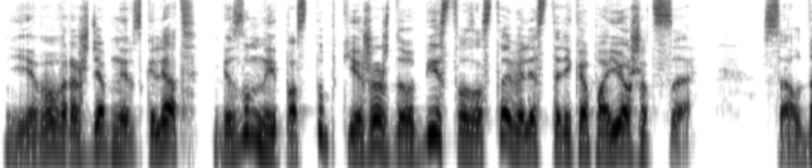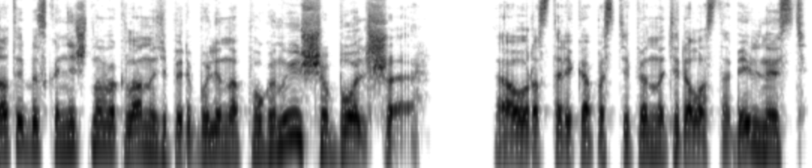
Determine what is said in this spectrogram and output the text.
Его враждебный взгляд, безумные поступки и жажда убийства заставили старика поёжиться. Солдаты Бесконечного клана теперь были напуганы ещё больше. Аура старика постепенно теряла стабильность.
